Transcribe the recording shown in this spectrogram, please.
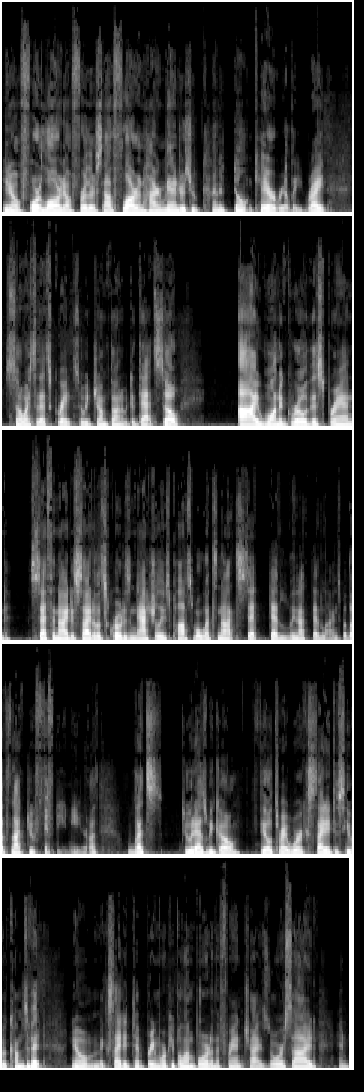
you know, Fort Lauderdale, further south Florida and hiring managers who kind of don't care really, right? So I said that's great. So we jumped on it, we did that. So I want to grow this brand. Seth and I decided let's grow it as naturally as possible. Let's not set deadly not deadlines, but let's not do 50 in a year. Let's, let's do it as we go. Feel it's right. We're excited to see what comes of it. You know, I'm excited to bring more people on board on the franchisor side and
